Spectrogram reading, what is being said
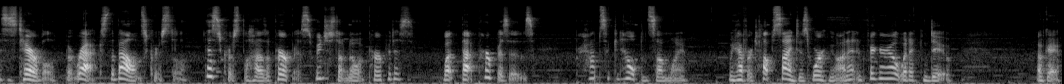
This is terrible, but Rex, the balance crystal. This crystal has a purpose. We just don't know what purpose what that purpose is. Perhaps it can help in some way. We have our top scientists working on it and figuring out what it can do. Okay,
